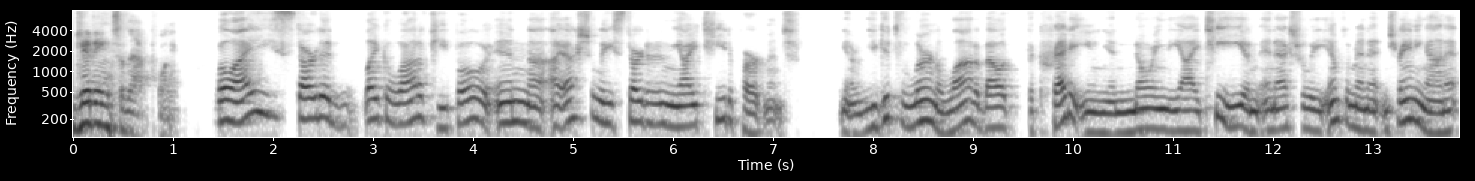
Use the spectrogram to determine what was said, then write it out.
getting to that point. Well, I started like a lot of people, and uh, I actually started in the IT department. You know you get to learn a lot about the credit union knowing the it and, and actually implement it and training on it.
